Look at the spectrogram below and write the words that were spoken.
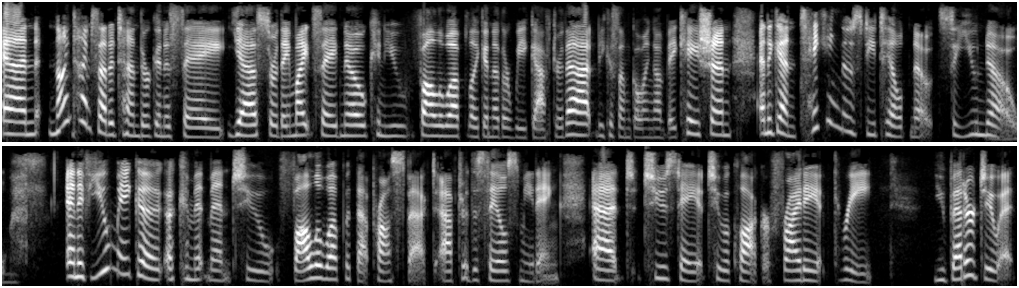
And nine times out of 10, they're going to say yes, or they might say, no, can you follow up like another week after that because I'm going on vacation? And again, taking those detailed notes so you know. Mm and if you make a, a, commitment to follow up with that prospect after the sales meeting at Tuesday at 2 o'clock or Friday at 3, you better do it.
